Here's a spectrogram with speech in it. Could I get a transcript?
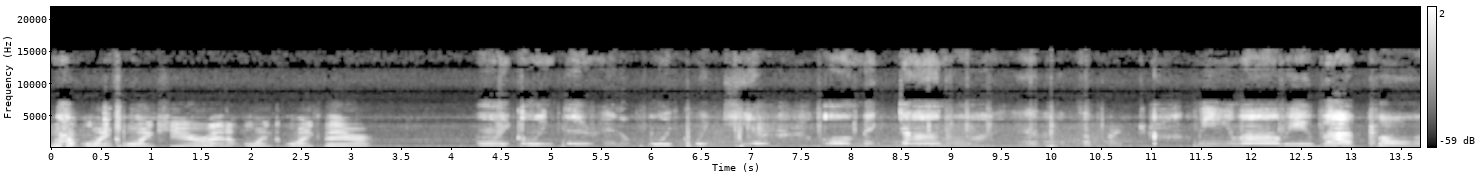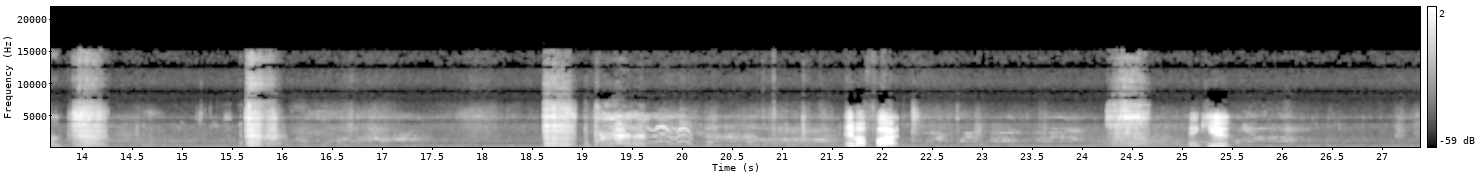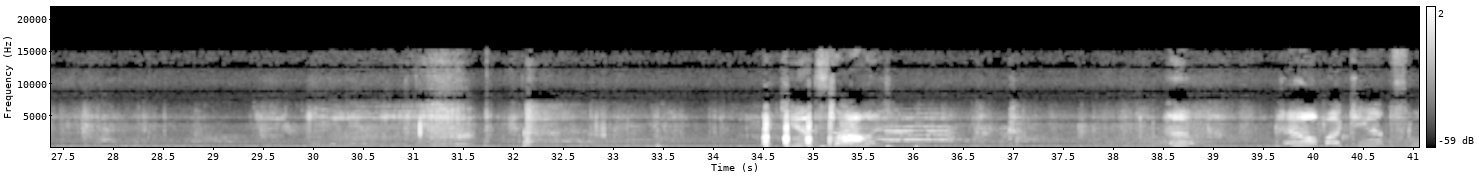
with a oink oink here and a oink oink there? Oink oink there and a oink oink here. Oh, McDonald had a park. We love you, that Bob. In my foot. Thank you. I can't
